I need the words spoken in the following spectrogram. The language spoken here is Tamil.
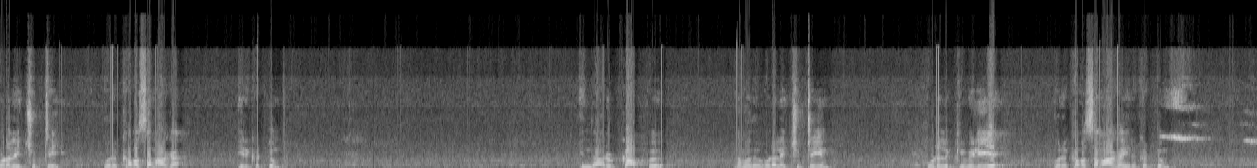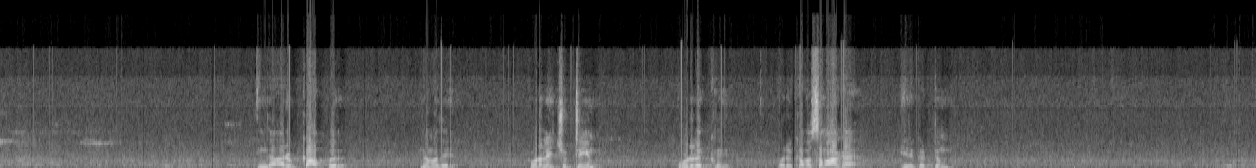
உடலை சுற்றி ஒரு கவசமாக இருக்கட்டும். இந்த அருட்காப்பு நமது உடலை சுற்றியும் உடலுக்கு வெளியே ஒரு கவசமாக இருக்கட்டும். இந்த அருட்காப்பு நமது உடலை சுற்றியும் உடலுக்கு ஒரு கவசமாக இருக்கட்டும்.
